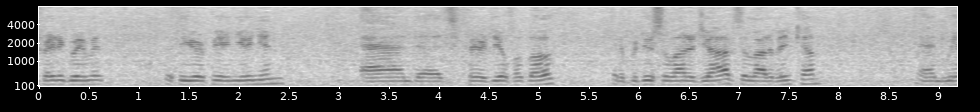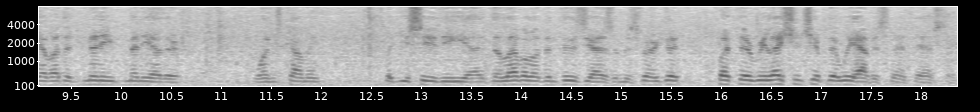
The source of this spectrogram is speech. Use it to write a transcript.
trade agreement with the European Union, and uh, it's a fair deal for both. Going to produce a lot of jobs, a lot of income, and we have other many, many other ones coming. But you see, the uh, the level of enthusiasm is very good. But the relationship that we have is fantastic.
